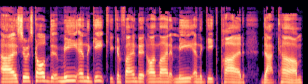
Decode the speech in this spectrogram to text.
Uh, so it's called Me and the Geek. You can find it online at meandthegeekpod.com.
